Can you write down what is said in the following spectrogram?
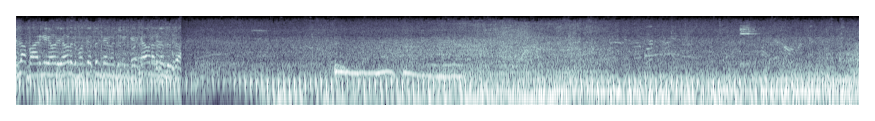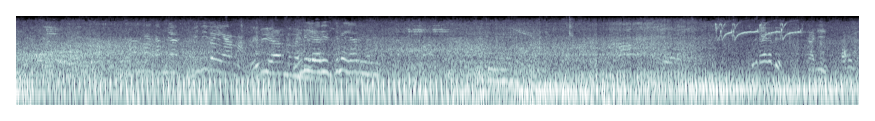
எல்லாம் பாருங்க எவ்வளோ எவ்வளோ மொத்தம் எத்தனை டைம் வந்துருக்கு? கேமரா வந்துருக்கா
